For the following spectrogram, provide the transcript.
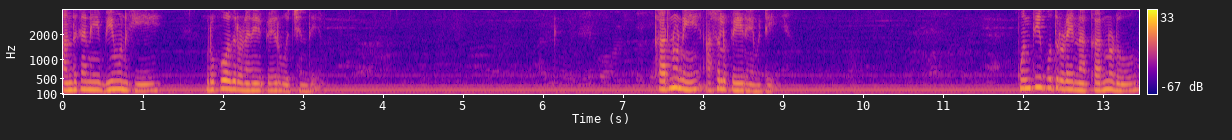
అందుకని భీమునికి వృకోదరుడు అనే పేరు వచ్చింది. కర్ణుని అసలు పేరేమిటి? కుంతిపుత్రుడైన కర్ణుడు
